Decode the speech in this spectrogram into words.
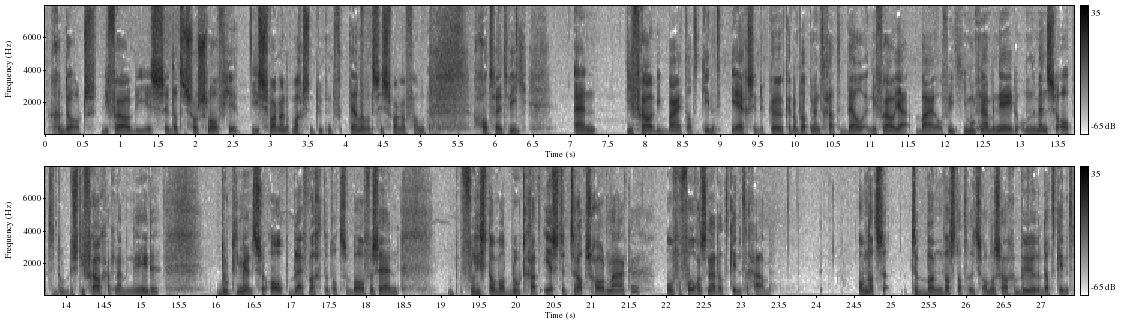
gedood. Die vrouw, die is, dat is zo'n sloofje, die is zwanger. Dat mag ze natuurlijk niet vertellen, want ze is zwanger van god weet wie. En Die vrouw die baart dat kind ergens in de keuken. En op dat moment gaat de bel. En die vrouw, ja, baren of niet, je moet naar beneden om de mensen open te doen. Dus die vrouw gaat naar beneden. Doet die mensen open. Blijft wachten tot ze boven zijn. Verliest dan wat bloed. Gaat eerst de trap schoonmaken. Om vervolgens naar dat kind te gaan. Omdat ze te bang was dat er iets anders zou gebeuren. Dat kind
